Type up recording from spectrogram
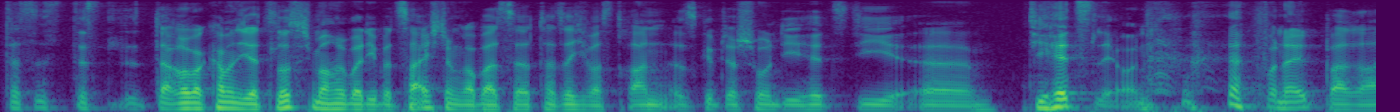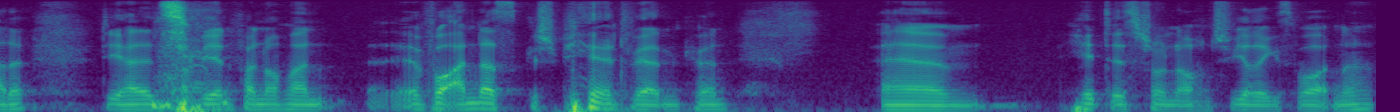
das ist, das, darüber kann man sich jetzt lustig machen über die Bezeichnung, aber es ist ja tatsächlich was dran. Es gibt ja schon die Hits, die, äh, die Hits, Leon, von der Hitparade, die halt auf jeden Fall nochmal äh, woanders gespielt werden können. Ähm, Hit ist schon auch ein schwieriges Wort, ne?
